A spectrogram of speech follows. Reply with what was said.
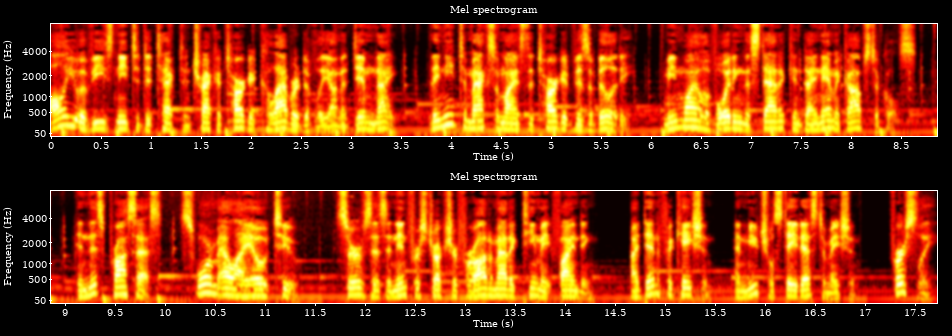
all UAVs need to detect and track a target collaboratively on a dim night. They need to maximize the target visibility, meanwhile avoiding the static and dynamic obstacles. In this process, Swarm LIO2 serves as an infrastructure for automatic teammate finding, identification, and mutual state estimation. Firstly,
